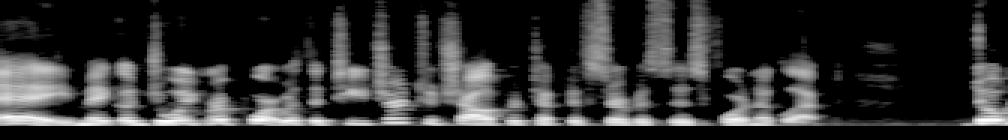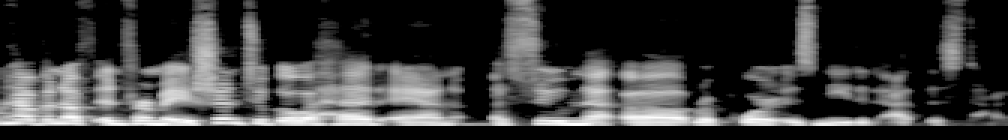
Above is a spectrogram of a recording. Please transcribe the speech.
A, make a joint report with the teacher to Child Protective Services for neglect. Don't have enough information to go ahead and assume that a report is needed at this time.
